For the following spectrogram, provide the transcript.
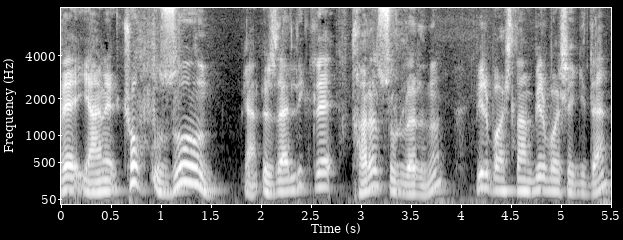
ve yani çok uzun yani özellikle kara surlarının bir baştan bir başa giden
